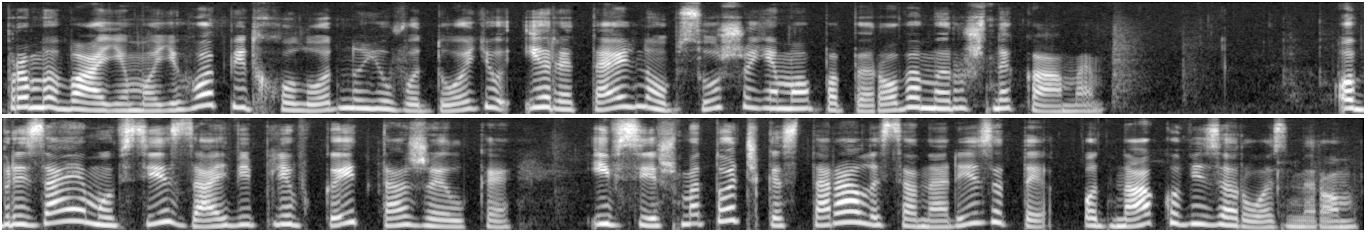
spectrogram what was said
Промиваємо його під холодною водою і ретельно обсушуємо паперовими рушниками. Обрізаємо всі зайві плівки та жилки. І всі шматочки старалися нарізати однакові за розміром.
